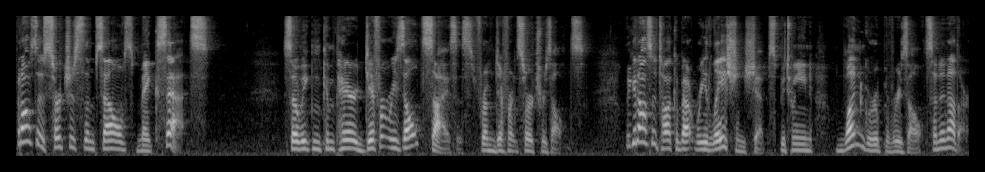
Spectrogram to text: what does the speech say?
But also searches themselves make sets. So we can compare different result sizes from different search results. We can also talk about relationships between one group of results and another.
